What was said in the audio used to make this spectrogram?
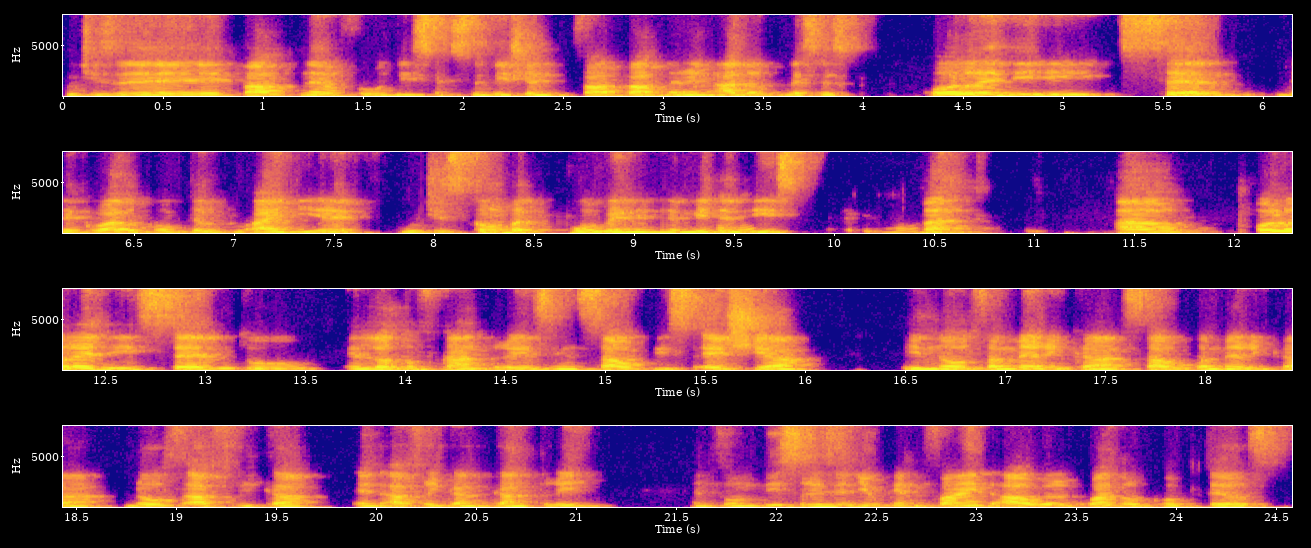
which is a partner for this exhibition, partner in other places, already sell the quadcopter to IDF, which is combat proven in the Middle mm -hmm. East, mm -hmm. but are already sell to a lot of countries in Southeast Asia, in North America, South America, North Africa, and African country. And from this reason, you can find our quadcopters,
